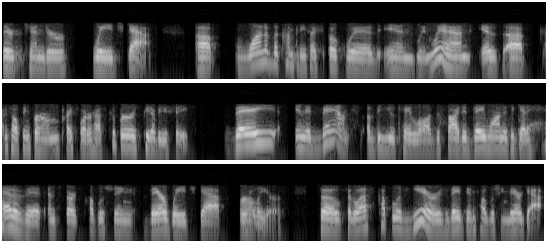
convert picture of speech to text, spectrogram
their gender wage gap. Uh, one of the companies I spoke with in Win Win is a consulting firm, PricewaterhouseCoopers, PwC. They, in advance of the UK law, decided they wanted to get ahead of it and start publishing their wage gap earlier. So for the last couple of years, they've been publishing their gap.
